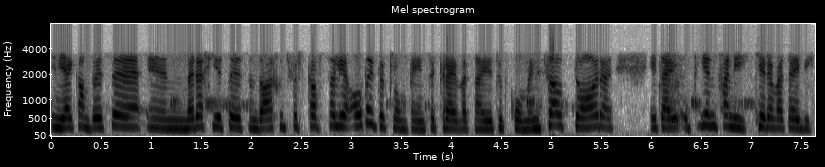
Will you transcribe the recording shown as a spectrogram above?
en jy kan busse en middagete en daai goed verskaf, sal jy altyd 'n klomp mense kry wat na jou toe kom. En selfs daar het hy op een van die kere wat hy die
